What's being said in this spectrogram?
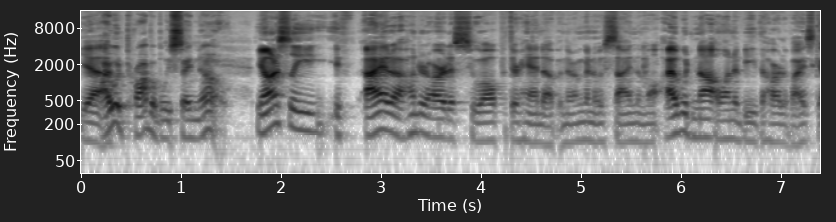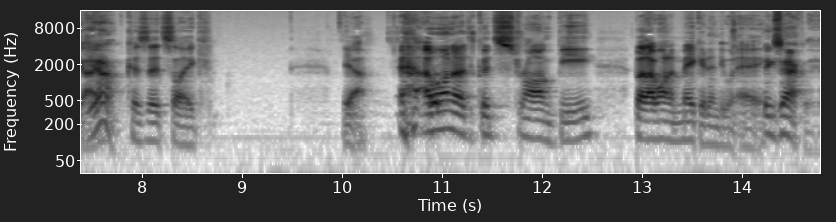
Yeah. I would probably say no. Yeah, honestly, if I had a hundred artists who all put their hand up and I'm going to assign them all, I would not want to be the Heart of Ice guy. Yeah. because it's like, yeah, I want a good strong B, but I want to make it into an A. Exactly.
